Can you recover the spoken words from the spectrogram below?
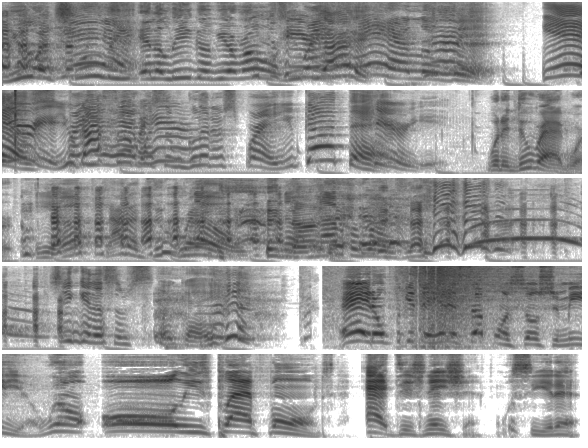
You are truly in a league of your own. Spray You your be all right. hair a little Yeah. bit. Yeah, Period. You spray got your hair with hair? some glitter spray. You got that. Period. Would a do-rag work? Yeah. Not a do rag. No, no, not for Rosie. she can get us some. Okay. Hey, don't forget to hit us up on social media. We're on all these platforms at Dish Nation. We'll see you there.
